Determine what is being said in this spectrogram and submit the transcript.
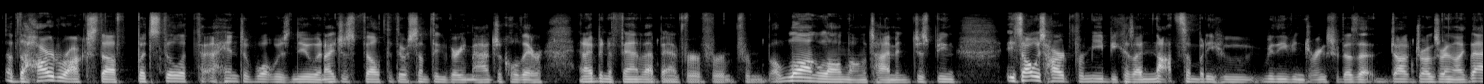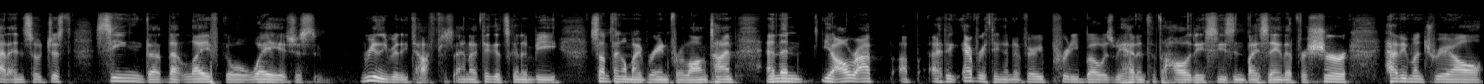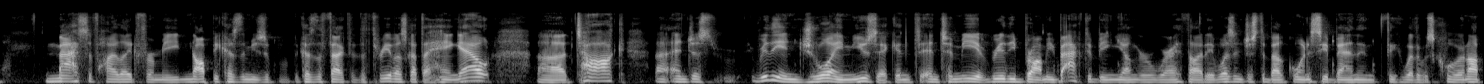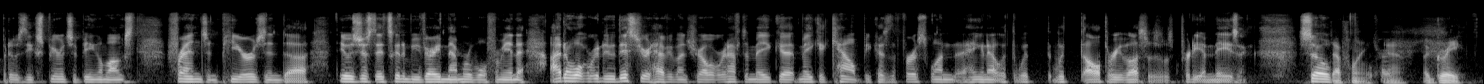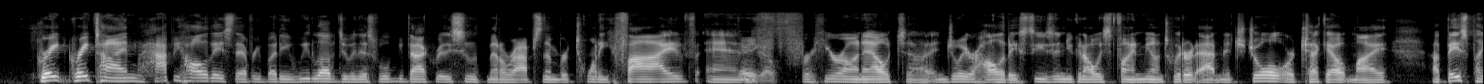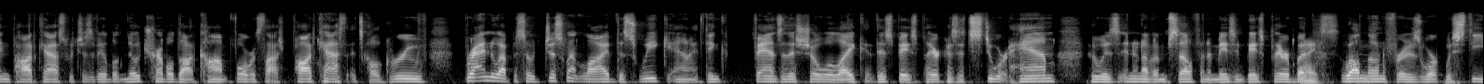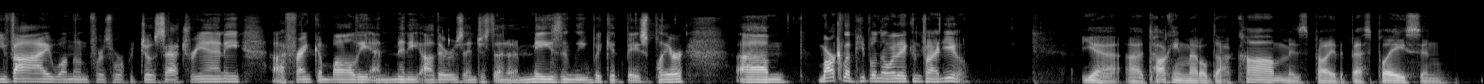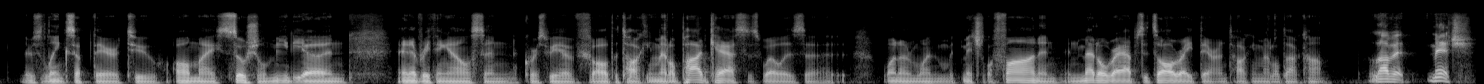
of the hard rock stuff, but still a, hint of what was new. And I just felt that there was something very magical there. And I've been a fan of that band for for for a long, long, long time. And just being, it's always hard for me because I'm not somebody who really even drinks or does that drugs or anything like that. And so just seeing that that life go away is just really really tough, and I think it's going to be something on my brain for a long time. And then you know I'll wrap up I think everything in a very pretty bow as we head into the holiday season by saying that for sure Heavy Montreal massive highlight for me, not because of the music, but because the fact that the three of us got to hang out, uh, talk, uh, and just really enjoy music. And and to me, it really brought me back to being younger, where I thought it wasn't just about going to see a band and thinking whether it was cool or not, but it was the experience of being amongst friends and peers. And uh, it was just it's going to be very memorable for me. And I don't know what we're going to do this year at Heavy Montreal. But we're going to have to make it, make it count because the first one hanging out with with with all three of us was, was pretty amazing. So definitely, yeah, agree great great time. Happy holidays to everybody. We love doing this. We'll be back really soon with metal raps number 25 and for here on out uh, enjoy your holiday season. You can always find me on twitter at, at mitch joel or check out my uh, bass playing podcast which is available at notreble.com forward slash podcast. It's called groove. Brand new episode just went live this week and i think fans of this show will like this bass player because it's Stuart Hamm, who is in and of himself an amazing bass player, but nice. well known for his work with Steve Vai, well known for his work with Joe Satriani, uh, Frank Gambale, and many others, and just an amazingly wicked bass player. Um, Mark, let people know where they can find you. Yeah, uh, talkingmetal.com is probably the best place, and there's links up there to all my social media and and everything else. And of course, we have all the Talking Metal podcasts as well as one on one with Mitch Lafon and, and Metal Raps. It's all right there on talkingmetal.com. Love it. Mitch.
